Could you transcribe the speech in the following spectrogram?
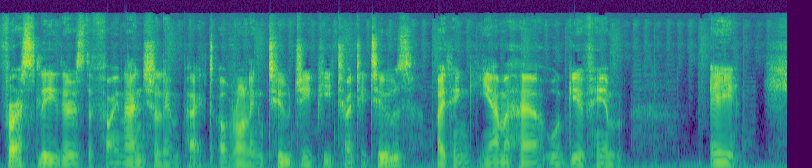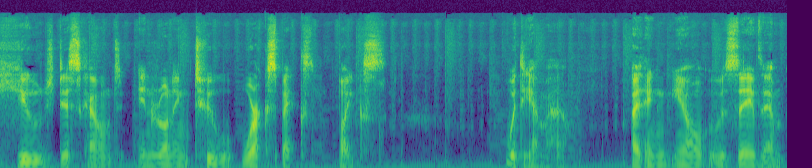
Firstly, there's the financial impact of running two GP22s. I think Yamaha would give him a huge discount in running two work specs bikes with the Yamaha. I think, you know, it would save them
